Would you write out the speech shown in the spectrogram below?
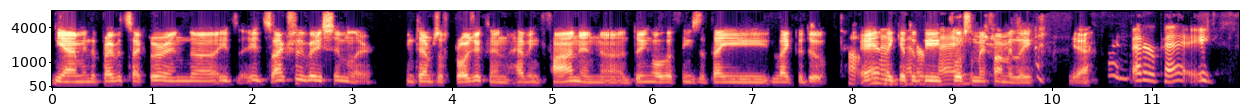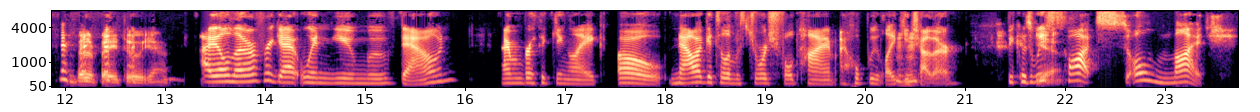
Yeah, I'm in the private sector, and uh, it's it's actually very similar in terms of project and having fun and uh, doing all the things that I like to do. Oh, and I get to be pay. close to my family. Yeah, And better pay. better pay too. Yeah. I'll never forget when you moved down. I remember thinking like, "Oh, now I get to live with George full time. I hope we like each other." Because we Yeah. fought so much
